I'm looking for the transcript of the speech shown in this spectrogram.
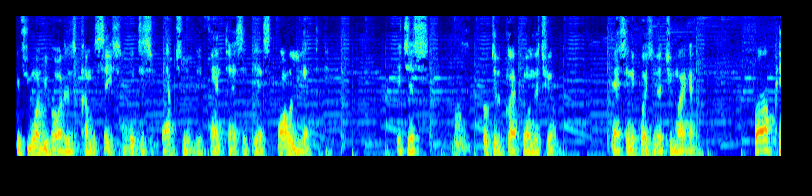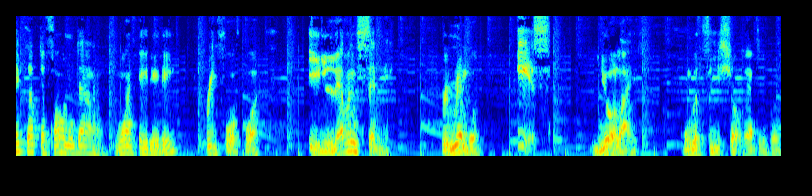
if you want to be part of this conversation with this absolutely fantastic guest, all you have to do is just go to the platform that you're on, ask any question that you might have, or pick up the phone and dial 1 344 1170. Remember, it's your life. And we'll see you shortly after the break.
